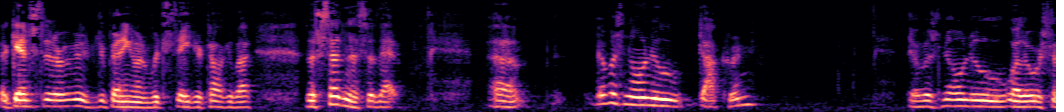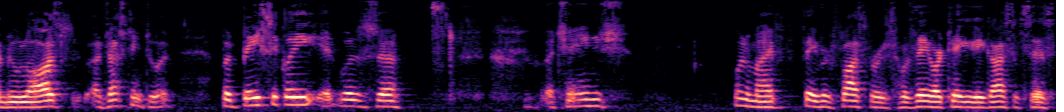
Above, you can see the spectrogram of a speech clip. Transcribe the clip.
against it, depending on which state you're talking about. The suddenness of that. Uh, there was no new doctrine. There was no new, well, there were some new laws adjusting to it, but basically it was uh, a change. One of my favorite philosophers, Jose Ortega y Gasset, says,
